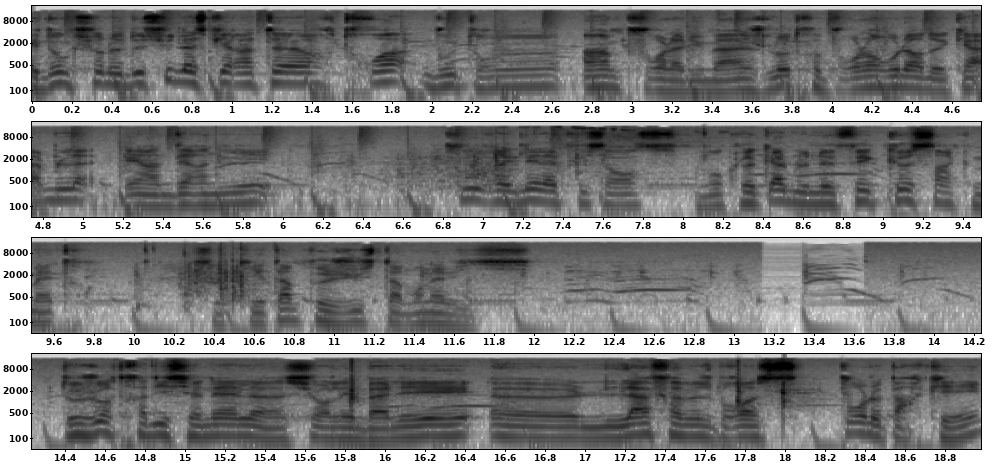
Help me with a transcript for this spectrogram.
Et donc sur le dessus de l'aspirateur, trois boutons, un pour l'allumage, l'autre pour l'enrouleur de câble et un dernier pour régler la puissance. Donc le câble ne fait que 5 mètres, ce qui est un peu juste à mon avis. Toujours traditionnel sur les balais, euh, la fameuse brosse pour le parquet.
